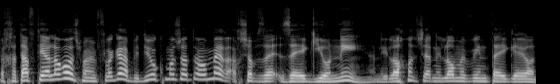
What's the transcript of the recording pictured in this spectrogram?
וחטפתי על הראש מהמפלגה, בדיוק כמו שאתה אומר. עכשיו, זה, זה הגיוני, אני לא, שאני לא מבין את ההיגיון.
